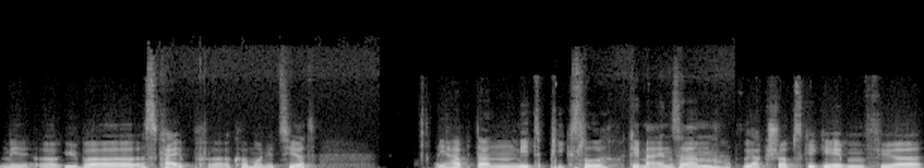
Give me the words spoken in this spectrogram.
äh, über Skype äh, kommuniziert. Ich habe dann mit Pixel gemeinsam Workshops gegeben für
